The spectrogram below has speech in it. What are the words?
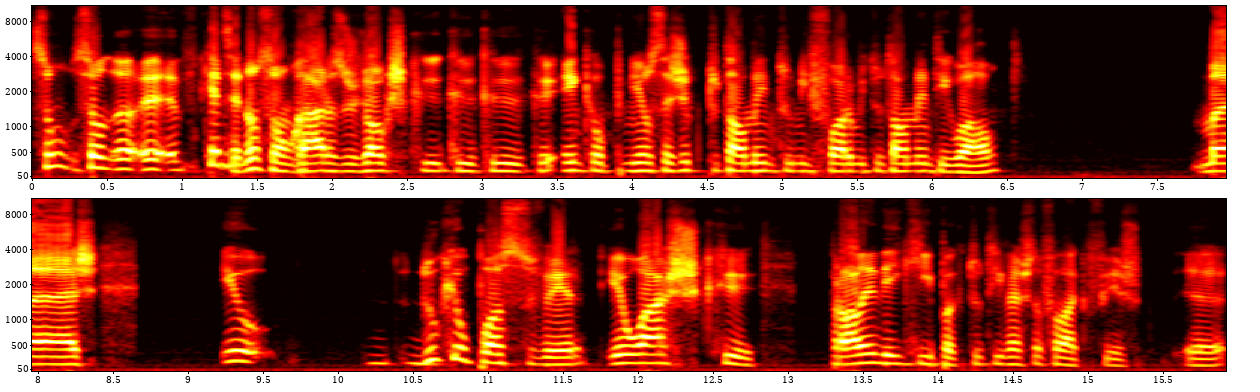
São, são, eh, eh, quer dizer, não são raros os jogos que, que- que- que- em que a opinião seja totalmente uniforme e totalmente igual. Mas eu, do que eu posso ver, eu acho que para além da equipa que tu tiveste a falar que fez eh,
